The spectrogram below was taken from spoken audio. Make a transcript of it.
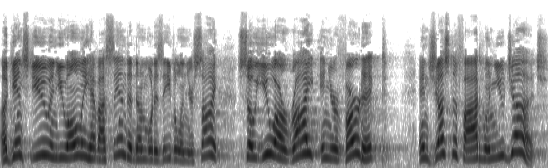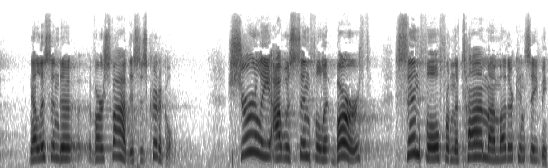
Against you and you only have I sinned and done what is evil in your sight. So you are right in your verdict and justified when you judge. Now listen to verse 5. This is critical. Surely I was sinful at birth, sinful from the time my mother conceived me.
